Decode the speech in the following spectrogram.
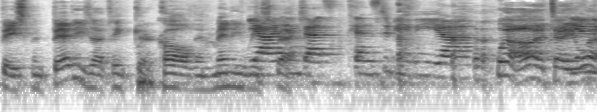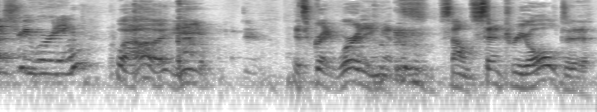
basement betties, I think they're called in many respects. Yeah, I think that tends to be the, uh, well, I tell the you what. industry wording. Well, he, it's great wording. It sounds century old to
